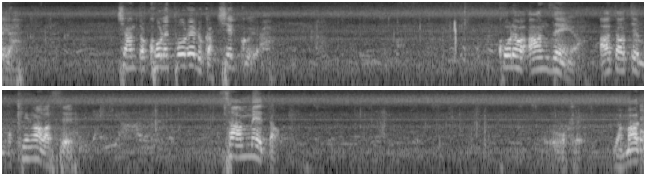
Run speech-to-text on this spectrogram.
や。ちゃんとこれ取れるか？チェックや。これは安全や。当たっても怪我はせえ。3メーター。OK いやまだ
